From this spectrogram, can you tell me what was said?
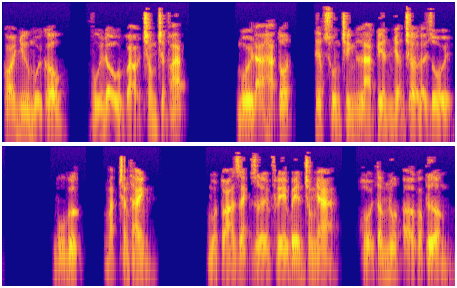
coi như mồi câu, vùi đầu vào trong trận pháp. Ngôi đã hạ tốt, tiếp xuống chính là kiên nhẫn chờ đợi rồi. Vũ vực, mặt trăng thành. Một tòa rách dưới phế bên trong nhà, hội tâm nút ở góc tường,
